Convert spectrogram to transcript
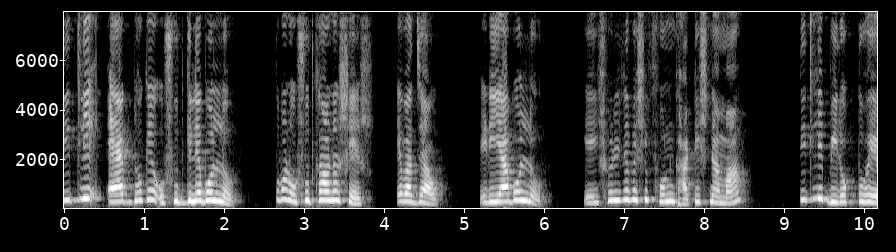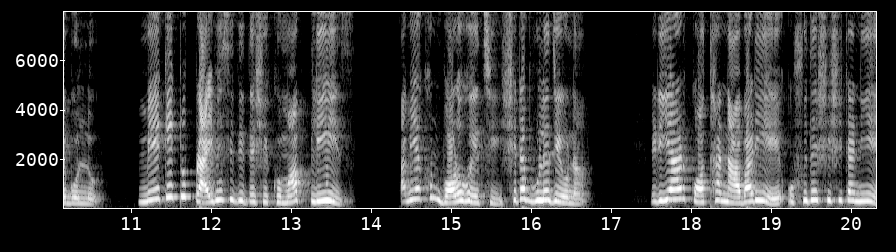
তিতলি এক ঢোকে ওষুধ গিলে বলল, তোমার ওষুধ খাওয়ানো শেষ, এবার যাও। রিয়া বলল, এই শরীরে বেশি ফোন ঘাটিস না মা। তিতলি বিরক্ত হয়ে বলল, মেয়েকে একটু প্রাইভেসি দিতে শেখো মা প্লিজ আমি এখন বড় হয়েছি, সেটা ভুলে যেও না। রিয়ার কথা না বাড়িয়ে ওষুধের শিশিটা নিয়ে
